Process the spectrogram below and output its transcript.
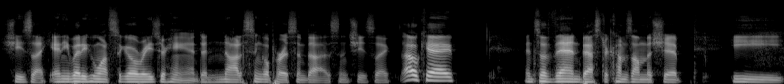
she's like, anybody who wants to go, raise your hand, and not a single person does. And she's like, okay. And so then Bester comes on the ship. He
